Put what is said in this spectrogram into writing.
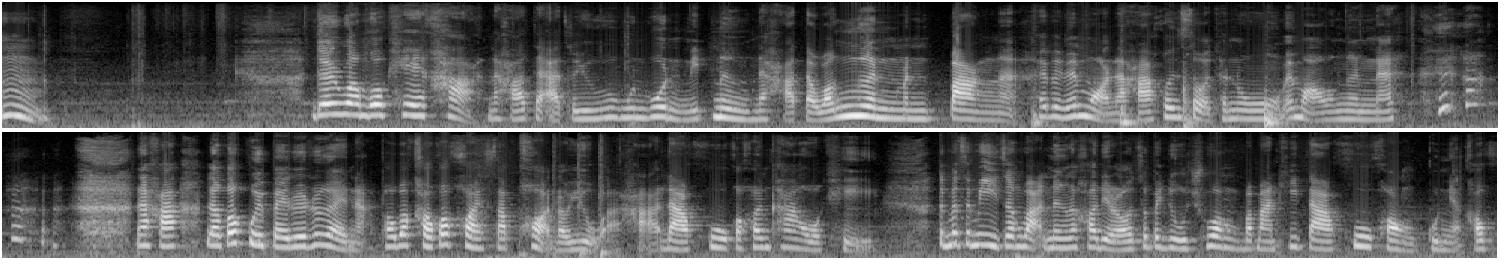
อืม โดยรวมโอเคค่ะนะคะ แต่อาจจะยุ่งวุ่นๆนิดนึงนะคะ แต่ว่าเงินมันปังอะ่ะ ให้เป็นแม่หมอนะคะ คนโสดธนูแม่หมอว่าเงินนะนะคะแล้วก็คุยไปเรื่อยๆนะเพราะว่าเขาก็คอยซัพพอร์ตเราอยู่อะค่ะ ดาวคู่ก็ค่อนข้างโอเค แต่มันจะมีอีกจังหวะหนึ่งนะคะ เดี๋ยวเราจะไปดูช่วงประมาณที่ดาวคู่ของคุณเนี่ยเขาโค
